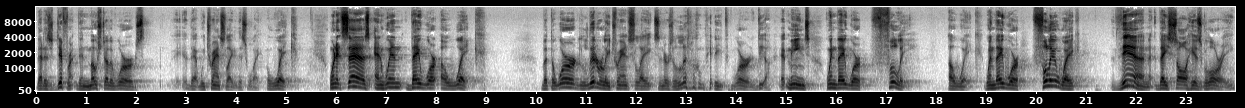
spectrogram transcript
that is different than most other words that we translate this way awake. When it says, and when they were awake, but the word literally translates, and there's a little bitty word, it means when they were fully awake. When they were fully awake, then they saw his glory,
